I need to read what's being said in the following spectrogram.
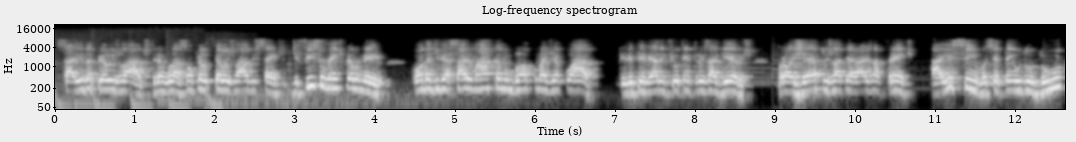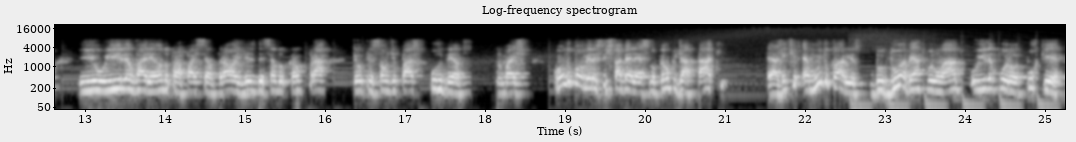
Saída pelos lados, triangulação pelo, pelos lados sempre, dificilmente pelo meio. Quando o adversário marca num bloco mais recuado, Felipe Melo infiltra entre os zagueiros, projeta os laterais na frente. Aí sim, você tem o Dudu e o William variando para a parte central, às vezes descendo o campo para ter opção de passe por dentro. Mas quando o Palmeiras se estabelece no campo de ataque, é, a gente é muito claro isso. Dudu aberto por um lado, o William por outro. Por quê?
